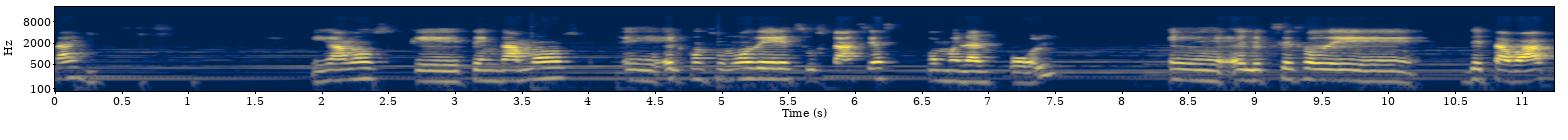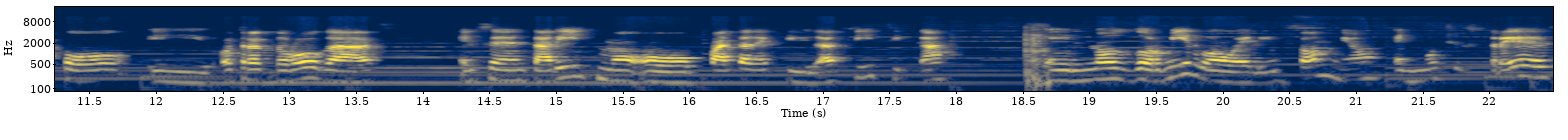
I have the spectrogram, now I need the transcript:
daño. Digamos que tengamos eh, el consumo de sustancias como el alcohol, eh, el exceso de, tabaco y otras drogas, el sedentarismo o falta de actividad física, el no dormir o el insomnio, el mucho estrés,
